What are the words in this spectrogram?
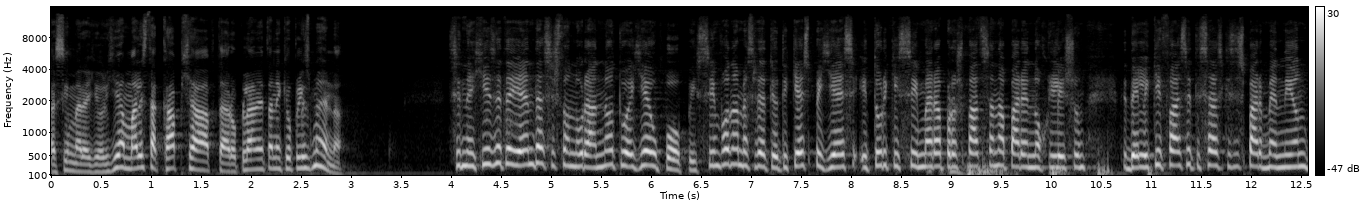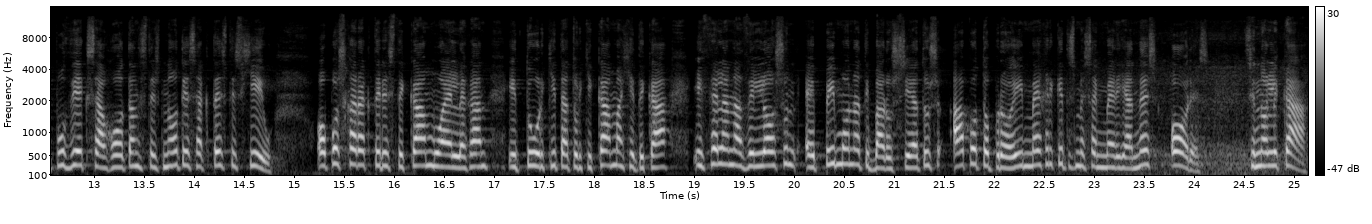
σήμερα, Γεωργία. Μάλιστα, κάποια από τα αεροπλάνα ήταν και οπλισμένα. Συνεχίζεται η ένταση στον ουρανό του Αιγαίου Πόπη. Σύμφωνα με στρατιωτικές πηγές, οι Τούρκοι σήμερα προσπάθησαν να παρενοχλήσουν την τελική φάση της άσκησης Παρμενίων που διεξαγόταν στις νότιες ακτές της Χίου. Όπως χαρακτηριστικά μου έλεγαν, οι Τούρκοι, τα τουρκικά μαχητικά, ήθελαν να δηλώσουν επίμονα την παρουσία τους από το πρωί μέχρι και τις μεσημεριανές ώρες. Συνολικά,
